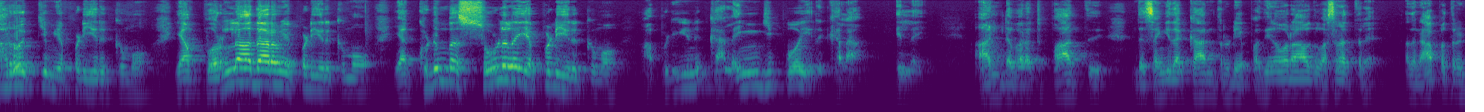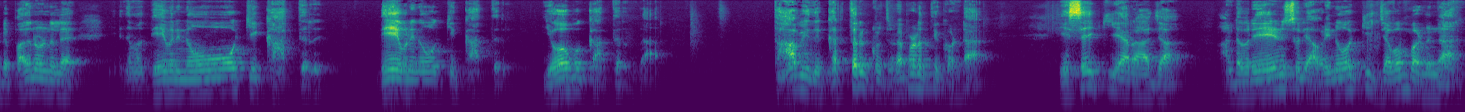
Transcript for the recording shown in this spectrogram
ஆரோக்கியம் எப்படி இருக்குமோ என் பொருளாதாரம் எப்படி இருக்குமோ என் குடும்ப சூழ்நிலை எப்படி இருக்குமோ அப்படின்னு கலங்கி போய் இருக்கலாம் இல்லை. ஆண்டவரை பார்த்து இந்த சங்கீதக்காரத்தினுடைய பதினோராவது வசனத்தில் அந்த நாற்பத்தி ரெண்டு பதினொன்றில் நம்ம தேவனை நோக்கி காத்திரு. தேவனை நோக்கி காத்திரு. யோபு காத்திருந்தார். தாவிது கர்த்தருக்குள் திடப்படுத்தி கொண்டார். இசைக்கியா ராஜா ஆண்டவரேன்னு சொல்லி அவரை நோக்கி ஜெபம் பண்ணினார்.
